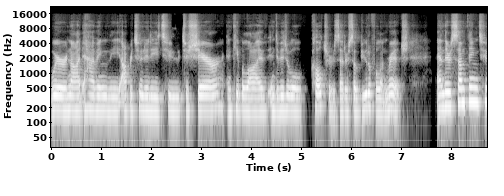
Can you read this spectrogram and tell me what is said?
we're not having the opportunity to to share and keep alive individual cultures that are so beautiful and rich. And there's something to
